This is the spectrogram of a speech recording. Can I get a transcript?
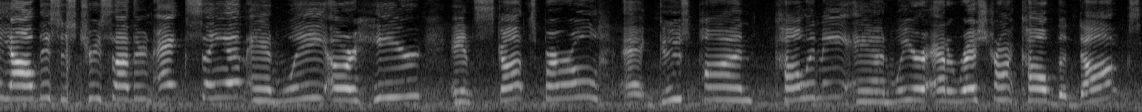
Hey y'all, this is True Southern Accent and we are here in Scottsboro at Goose Pond Colony and we are at a restaurant called The Docks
